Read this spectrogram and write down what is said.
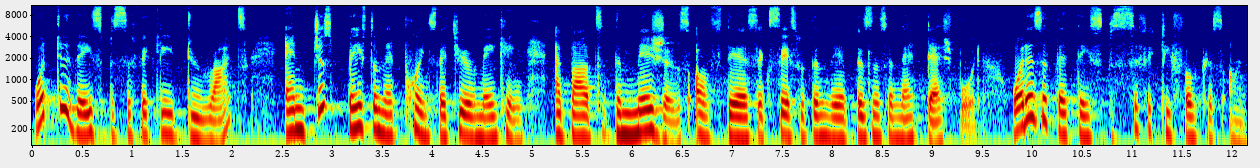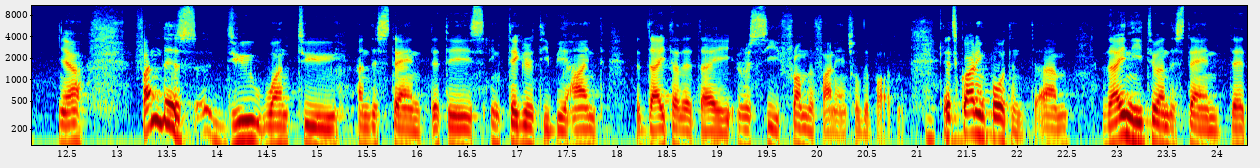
what do they specifically do right? And just based on that points that you're making about the measures of their success within their business and that dashboard, what is it that they specifically focus on? Yeah. Funders do want to understand that there's integrity behind the data that they receive from the financial department. It's quite important. Um, they need to understand that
